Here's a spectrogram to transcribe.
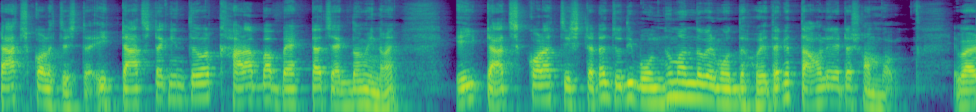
টাচ করার চেষ্টা। এই টাচটা কিন্তু খারাপ বা ব্যাড টাচ একদমই নয়। এই টাচ করার চেষ্টাটা যদি বন্ধু বান্ধবের মধ্যে হয়ে থাকে, তাহলে এটা সম্ভব। এবার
